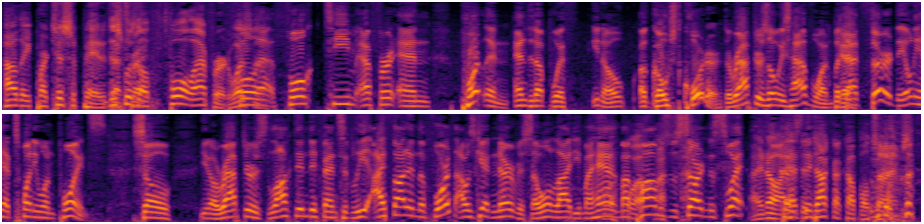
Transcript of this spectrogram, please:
how they participated. This That's was right. a full effort, wasn't full, it? Full team effort, and Portland ended up with you know, a ghost quarter. The Raptors always have one, but yeah. that third, they only had 21 points. So, you know, Raptors locked in defensively. I thought in the fourth, I was getting nervous. I won't lie to you. My hands, my well, palms were starting to sweat. I know. I had to they, duck a couple times.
